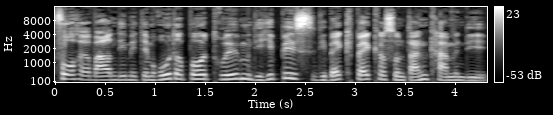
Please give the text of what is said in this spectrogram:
Vorher waren die mit dem Ruderboot drüben, die Hippies, die Backpackers und dann kamen die,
